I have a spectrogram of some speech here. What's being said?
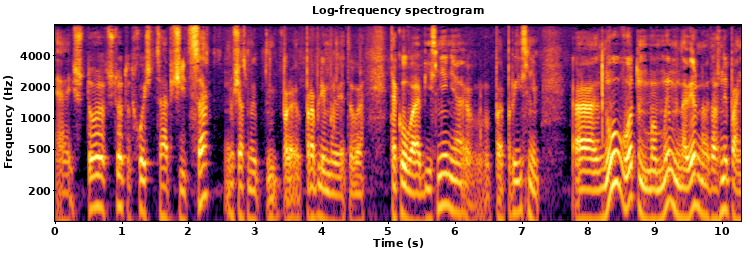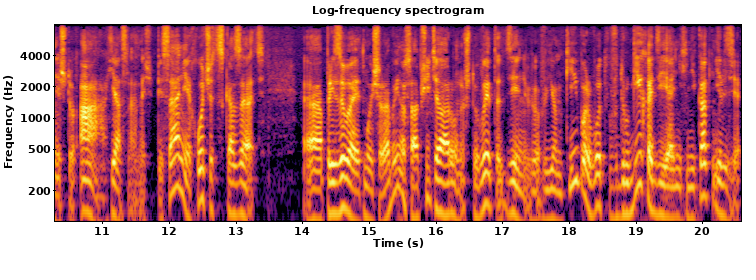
И что, что тут хочет сообщиться? Ну, сейчас мы проблемы этого такого объяснения проясним. А, ну, вот мы, наверное, должны понять, что, а, ясно, значит, Писание хочет сказать, призывает мой Шарабейну сообщить Аарону, что в этот день, в Йом Кипр, вот в других одеяниях никак нельзя,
